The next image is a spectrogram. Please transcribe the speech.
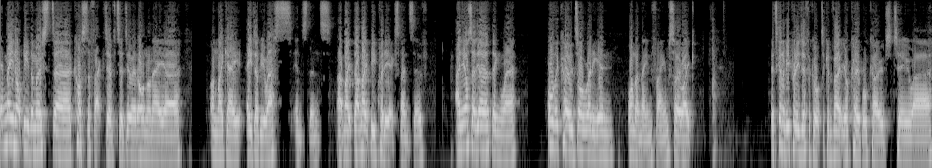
It may not be the most uh, cost effective to do it on on a uh, on like a AWS instance. That might that might be pretty expensive. And you also have the other thing where all the code's already in on a mainframe, so like it's going to be pretty difficult to convert your COBOL code to uh,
